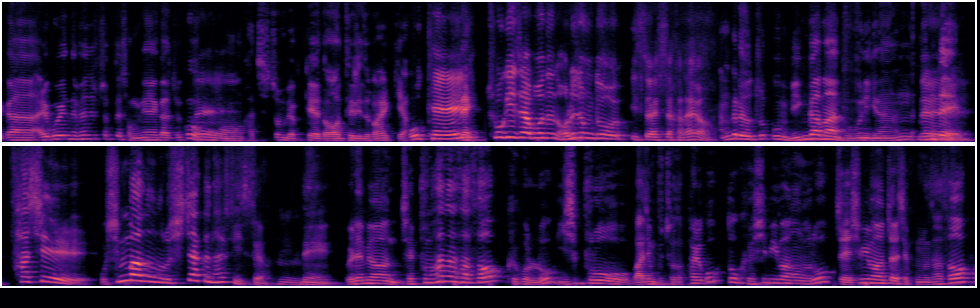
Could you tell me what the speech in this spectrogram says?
제가 알고 있는 편집샵들 정리해가지고 네. 어, 같이 좀 몇 개 넣어드리도록 할게요. 오케이. 네. 초기 자본은 어느 정도 있어야 시작하나요? 안 그래도 조금 민감한 부분이긴 한- 네. 한데 사실 뭐 10만 원으로 시작은 할 수 있어요. 음. 네. 왜냐면 제품 하나 사서 그걸로 20% 마진 붙여서 팔고 또 그 12만 원으로 이제 12만 원짜리 제품을 사서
